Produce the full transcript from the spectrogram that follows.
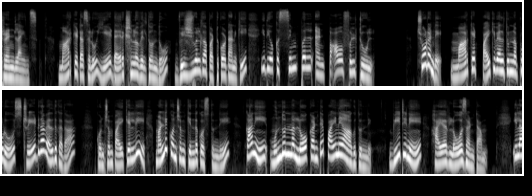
ట్రెండ్ లైన్స్. మార్కెట్ అసలు ఏ డైరెక్షన్లో వెళ్తోందో విజువల్గా పట్టుకోవటానికి ఇది ఒక సింపుల్ అండ్ పవర్ఫుల్ టూల్. చూడండి మార్కెట్ పైకి వెళ్తున్నప్పుడు స్ట్రేట్గా వెళ్దు కదా? కొంచెం పైకెళ్ళి మళ్ళీ కొంచెం కిందకొస్తుంది. కానీ ముందున్న లో కంటే పైనే ఆగుతుంది. వీటిని హయర్ లోస్ అంటాం. ఇలా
